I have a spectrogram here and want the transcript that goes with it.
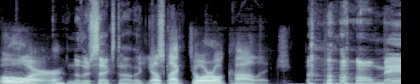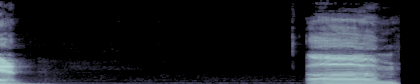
Or Another sex topic. the electoral college. Oh man. Um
